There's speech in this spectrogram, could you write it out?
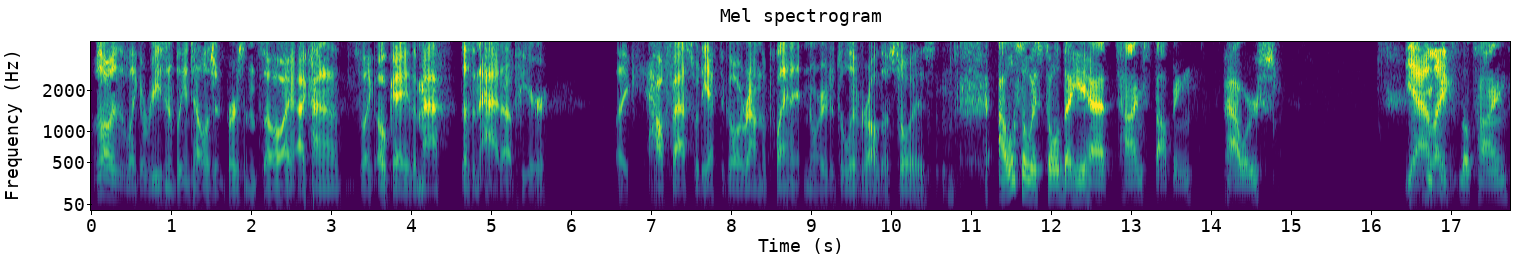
I was always like a reasonably intelligent person. So I, I kind of was like, okay, the math doesn't add up here. Like, how fast would he have to go around the planet in order to deliver all those toys? I also was always told that he had time stopping powers. Yeah, he like slow time.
